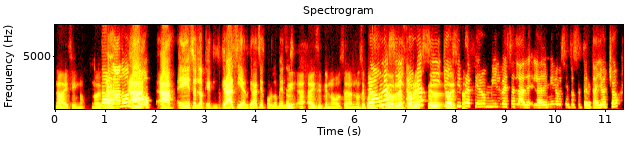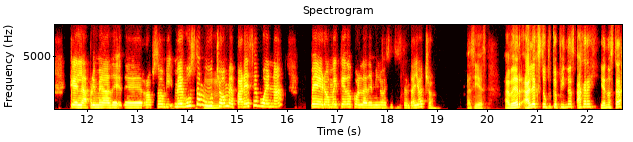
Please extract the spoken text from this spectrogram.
Ay, sí, no, no es No, la dos Ah, no. ah, eso es lo que. Gracias, gracias por lo menos. Sí, ahí sí que no, o sea, no sé cuál Pero es aún el peor así, resto aún así yo sí esta. prefiero mil veces la de, la de 1978 que la primera de, de Rob Zombie. Me gusta mucho, me parece buena, pero me quedo con la de 1978. Así es. A ver, Alex, ¿tú qué opinas? Ah, caray, ya no está.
